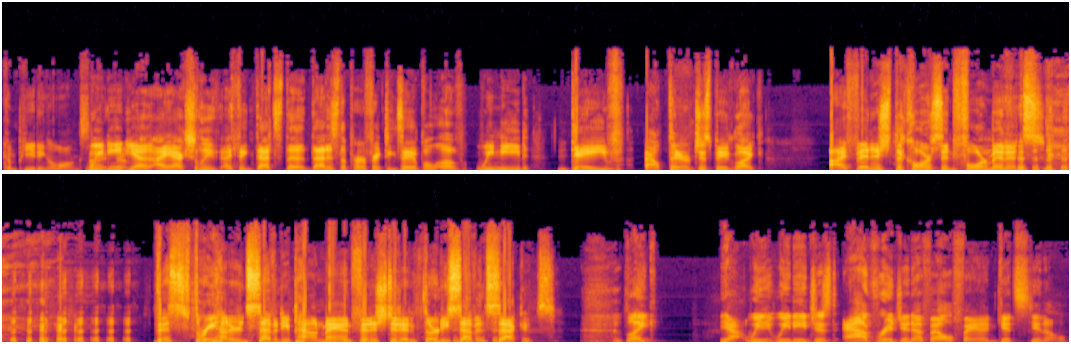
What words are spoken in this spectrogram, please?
competing alongside. we need them. yeah i actually i think that's the that is the perfect example of we need dave out there just being like i finished the course in four minutes this 370 pound man finished it in 37 seconds like, yeah, we we need just average NFL fan gets you know,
